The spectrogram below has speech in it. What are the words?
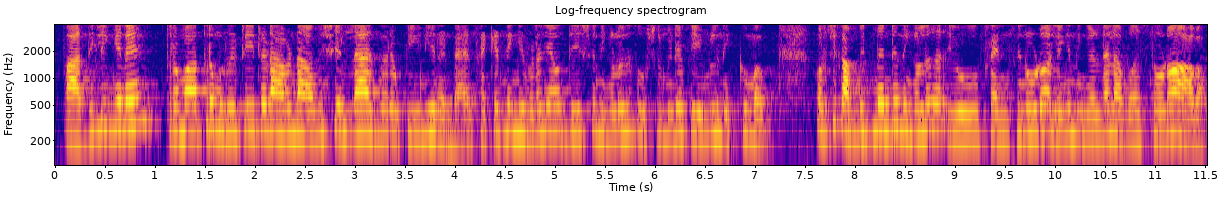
അപ്പം അതിലിങ്ങനെ ഇത്രമാത്രം ഇറിറ്റേറ്റഡ് ആവേണ്ട ആവശ്യമില്ല എന്നൊരു ഒപ്പീനിയൻ ഉണ്ട്. ആൻഡ് സെക്കൻഡ് തിങ് ഇവിടെ ഞാൻ ഉദ്ദേശിച്ചത് നിങ്ങളൊരു സോഷ്യൽ മീഡിയ ഫെയിമിൽ നിൽക്കുമ്പം കുറച്ച് കമ്മിറ്റ്മെന്റ് നിങ്ങൾ ഫ്രണ്ട്സിനോടോ അല്ലെങ്കിൽ നിങ്ങളുടെ ലവേഴ്സിനോടോ ആവാം.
